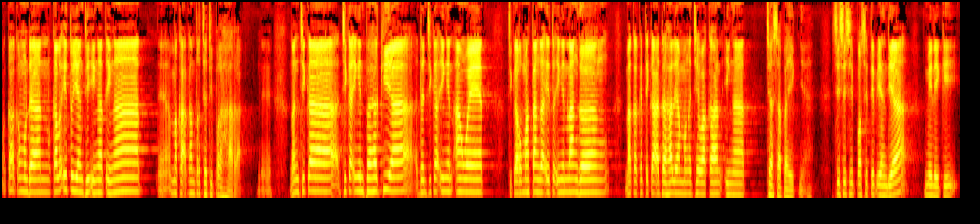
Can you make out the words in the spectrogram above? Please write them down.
Maka kemudian kalau itu yang diingat-ingat, ya, maka akan terjadi perhara. Ya. Dan jika jika ingin bahagia dan jika ingin awet, jika rumah tangga itu ingin langgeng, maka ketika ada hal yang mengecewakan, ingat jasa baiknya, sisi-sisi positif yang dia miliki,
